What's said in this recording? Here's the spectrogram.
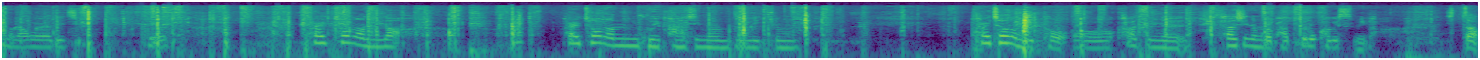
뭐라고 해야 되지? 그 8천 원이나 8천 원 구입하시는 분이 좀 8천 원부터 어, 카드는 사시는 걸 받도록 하겠습니다. 진짜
